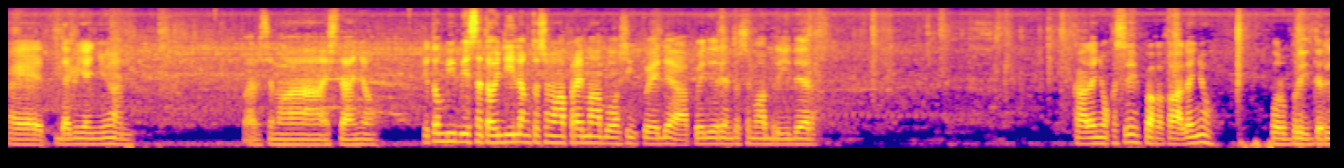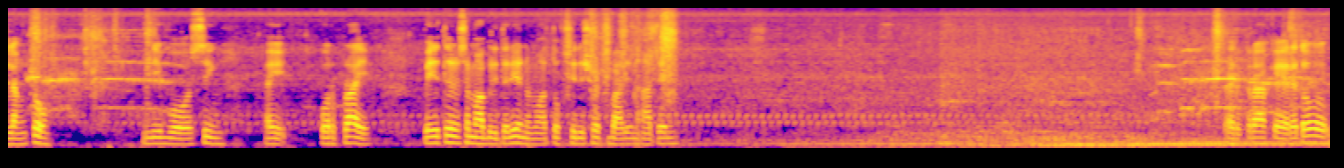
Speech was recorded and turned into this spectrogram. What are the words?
kahit damihan nyo yan para sa mga isda nyo itong BBS na to hindi lang to sa mga prime mga bossing pwede ah pwede rin to sa mga breeder Kala nyo kasi, pakakala nyo. For breeder lang to. Hindi bossing. Ay, for fry. Pwede to sa mga breeder yan, mga tuxedo short body natin. Firecracker. Ito,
